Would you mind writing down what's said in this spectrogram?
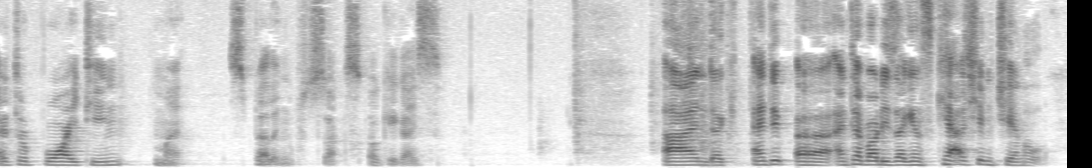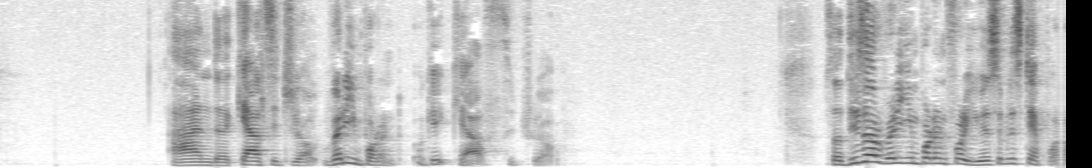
Erythropoietin my spelling sucks. Okay guys. And uh, anti, uh, antibodies against calcium channel. And uh, calcitriol. Very important. Okay calcitriol so these are very important for USMLE step 1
